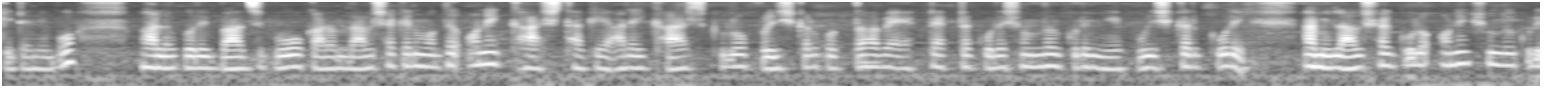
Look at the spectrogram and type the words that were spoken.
কেটে নেব। ভালো করে বাজবো, কারণ লাল শাকের মধ্যে অনেক ঘাস থাকে। আর এই ঘাসগুলো পরিষ্কার করতে হবে, একটা একটা করে সুন্দর করে নিয়ে পরিষ্কার করে আমি লাল শাকগুলো অনেক সুন্দর করে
